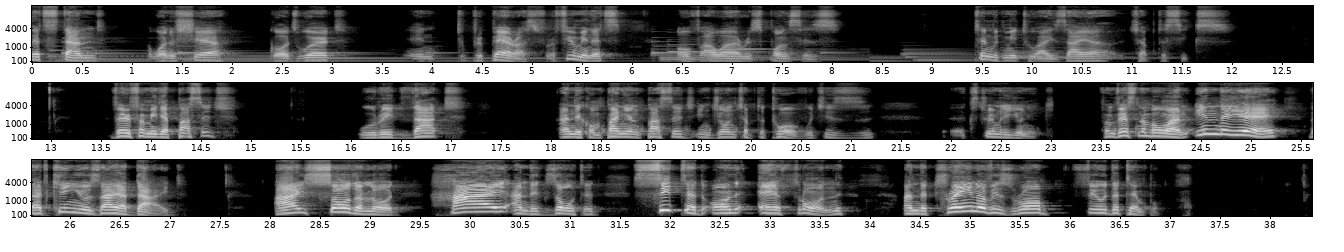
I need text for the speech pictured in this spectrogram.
Let's stand. I want to share God's word and to prepare us for a few minutes of our responses. Turn with me to Isaiah chapter 6. Very familiar passage. We'll read that and a companion passage in John chapter 12, which is extremely unique. From verse number 1 In the year that King Uzziah died, I saw the Lord high and exalted, seated on a throne, and the train of his robe filled the temple.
